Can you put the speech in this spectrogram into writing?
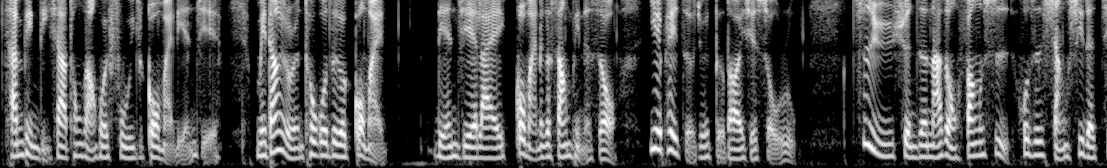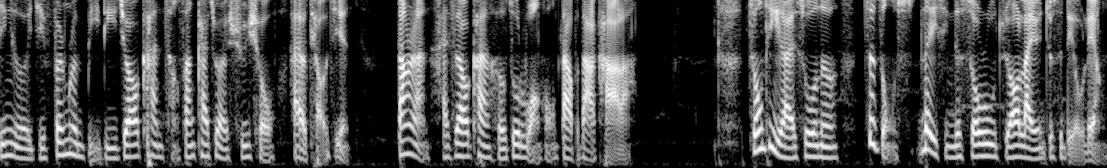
产品底下通常会附一个购买链接，每当有人透过这个购买链接来购买那个商品的时候，业配者就会得到一些收入。至于选择哪种方式或是详细的金额以及分润比例，就要看厂商开出来需求还有条件，当然还是要看合作的网红大不大咖啦。总体来说呢，这种类型的收入主要来源就是流量。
